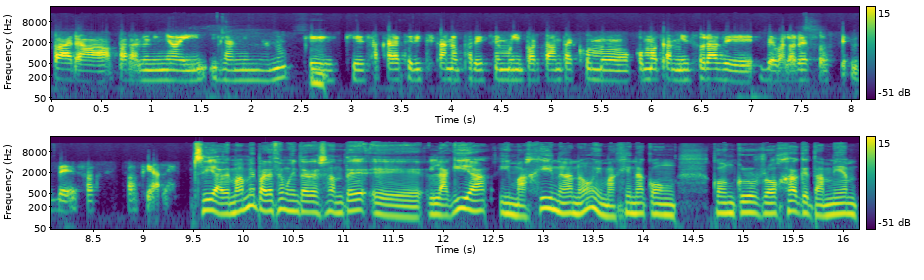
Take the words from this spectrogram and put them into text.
para, para los niños y, las niñas, ¿no? Que, mm. que, esas características nos parecen muy importantes como, como transmisoras de, de valores de sociales. Sí, además me parece muy interesante eh, la guía Imagina, ¿no? Imagina con, con Cruz Roja que también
